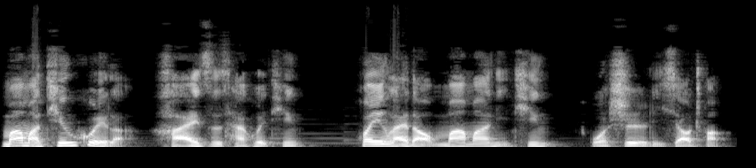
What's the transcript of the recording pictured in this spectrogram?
妈妈听会了，孩子才会听。欢迎来到妈妈你听，我是李小闯。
